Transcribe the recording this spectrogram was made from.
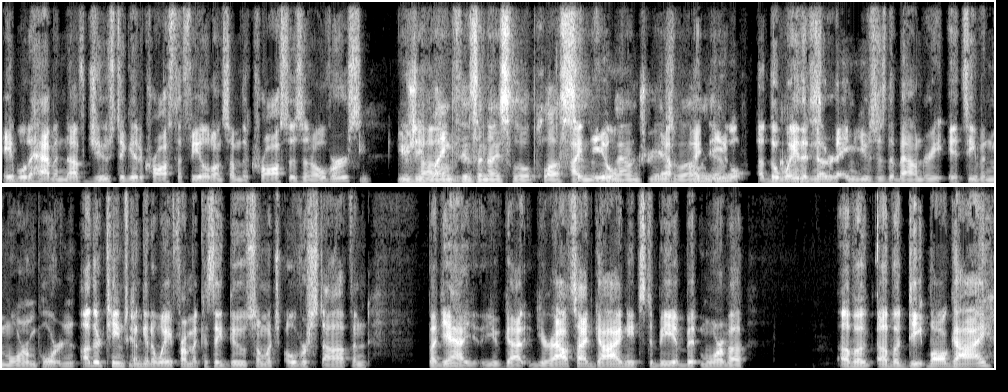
able to have enough juice to get across the field on some of the crosses and overs. Usually, um, length is a nice little plus ideal, in the boundary yep, as well. Ideal. Yeah. Uh, the way nice. that Notre Dame uses the boundary, it's even more important. Other teams can yep. get away from it because they do so much over stuff and but yeah, you've got your outside guy needs to be a bit more of a of a of a deep ball guy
